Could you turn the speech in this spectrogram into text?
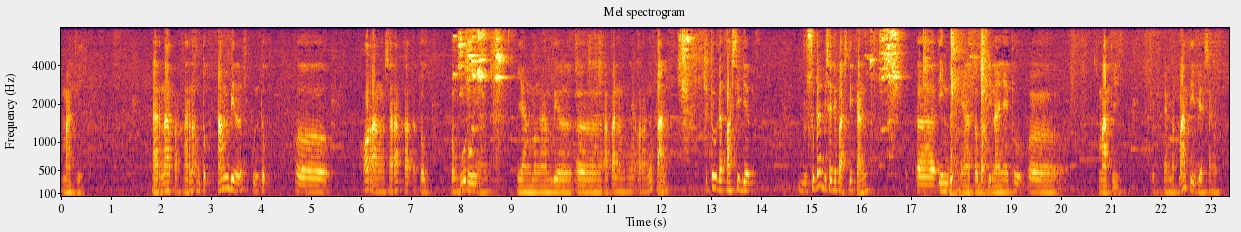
mati. Karena apa? Karena untuk ambil untuk uh, orang masyarakat atau pemburu yang yang mengambil uh, apa namanya orang hutan itu udah pasti dia sudah bisa dipastikan uh, induknya atau betinanya itu mati. Tembak mati biasanya.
